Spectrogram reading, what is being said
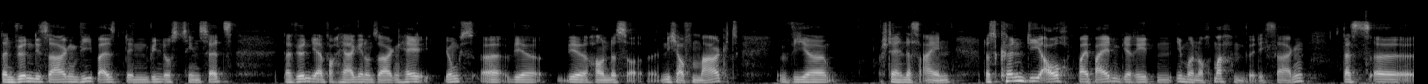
dann würden die sagen, wie bei den Windows 10 Sets, da würden die einfach hergehen und sagen, hey Jungs, äh, wir, wir hauen das nicht auf den Markt, wir stellen das ein. Das können die auch bei beiden Geräten immer noch machen, würde ich sagen. Das äh,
